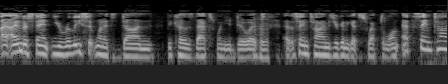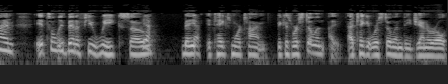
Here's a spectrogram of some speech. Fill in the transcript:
I, I understand you release it when it's done because that's when you do it. Mhm. At the same time, you're going to get swept along. At the same time, it's only been a few weeks, so Yeah. may, Yeah. it takes more time because we're still in. I, I take it we're still in the general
